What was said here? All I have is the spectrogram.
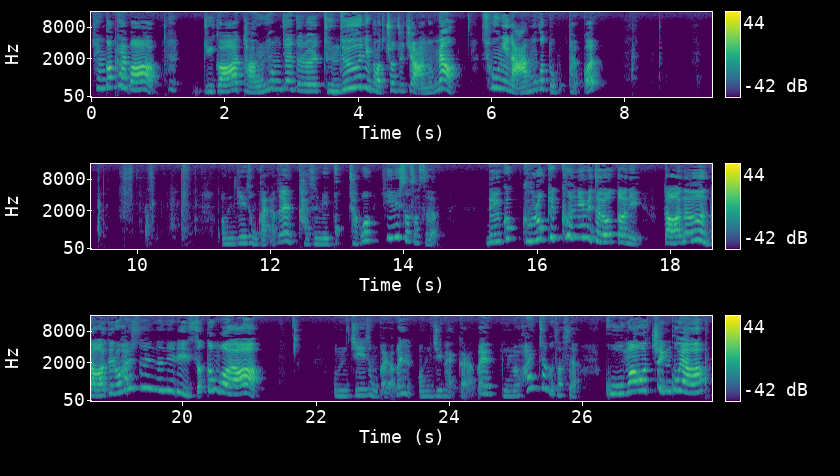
생각해봐. 네가 다른 형제들을 든든히 받쳐주지 않으면 송이는 아무것도 못할걸? 엄지손가락은 가슴이 벅차고 힘이 솟았어요. 내가 그렇게 큰 힘이 되었다니 나는 나대로 할 수 있는 일이 있었던 거야. 엄지손가락은 엄지발가락을 보며 활짝 웃었어요. 고마워 친구야.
